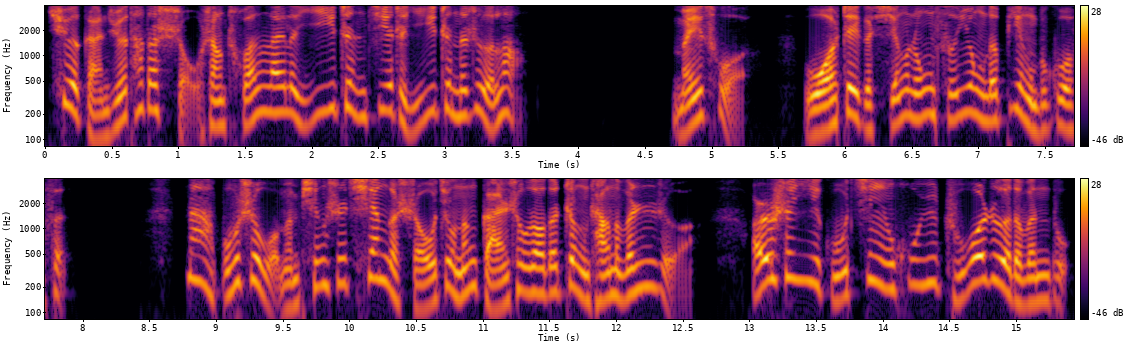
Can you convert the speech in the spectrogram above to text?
却感觉他的手上传来了一阵接着一阵的热浪。没错，我这个形容词用的并不过分，那不是我们平时牵个手就能感受到的正常的温热，而是一股近乎于灼热的温度，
